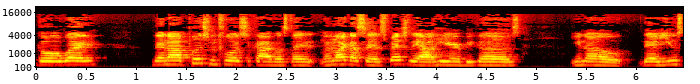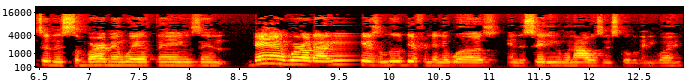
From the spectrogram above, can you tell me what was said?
go away, then I push them towards Chicago State. And like I said, especially out here because you know they're used to the suburban way of things, and band world out here is a little different than it was in the city when I was in school, anyway.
